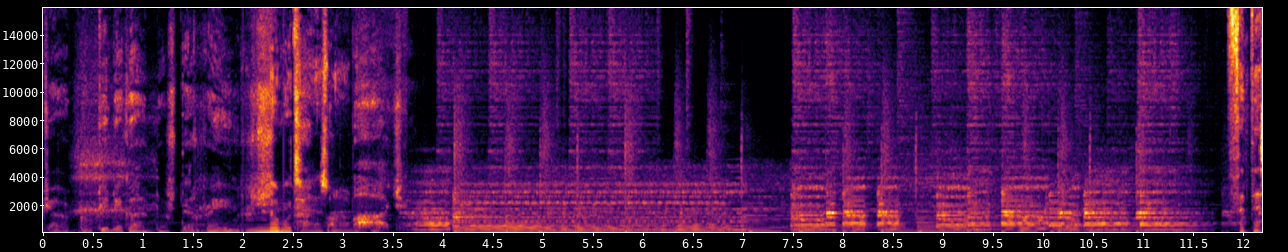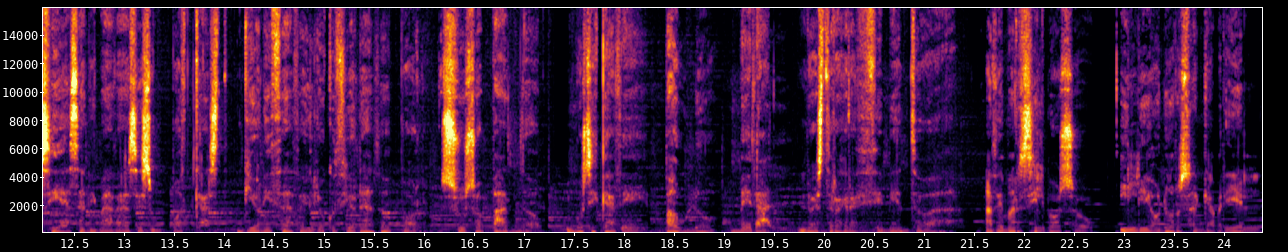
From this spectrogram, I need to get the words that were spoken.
Ya no tiene ganas de reírse. No muchas, no. Vaya. Fantasías Animadas es un podcast guionizado y locucionado por Suso Pando. Música de Paulo Medal. Nuestro agradecimiento a Ademar Silvoso, y Leonor San Gabriel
